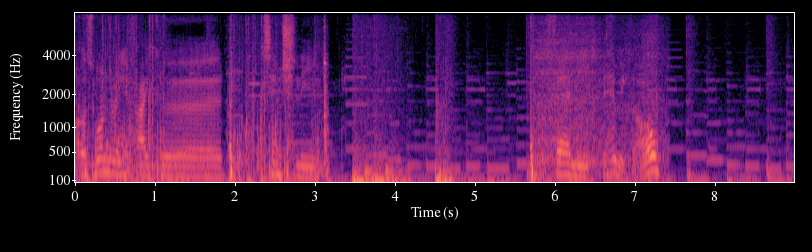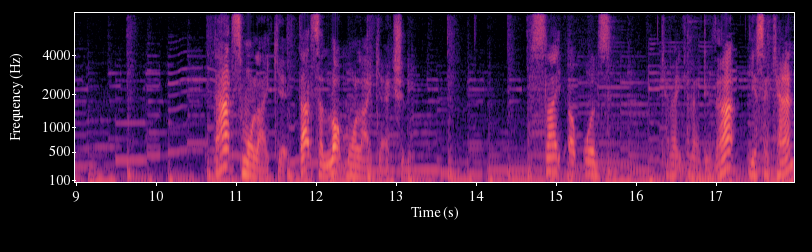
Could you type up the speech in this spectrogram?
I was wondering if I could potentially fairly. There we go. That's more like it. That's a lot more like it, actually. Slight upwards. Can I can I do that? Yes, I can.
